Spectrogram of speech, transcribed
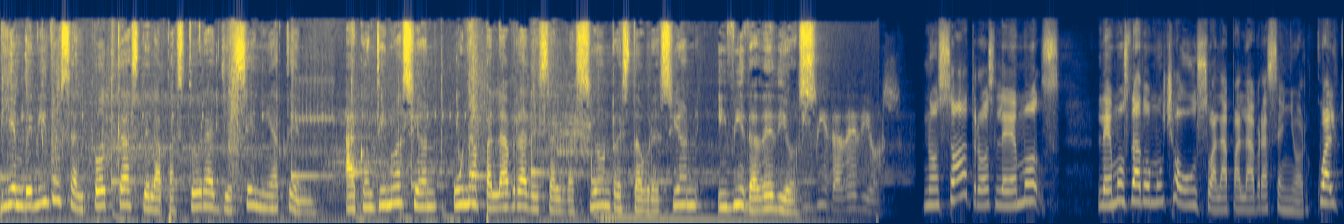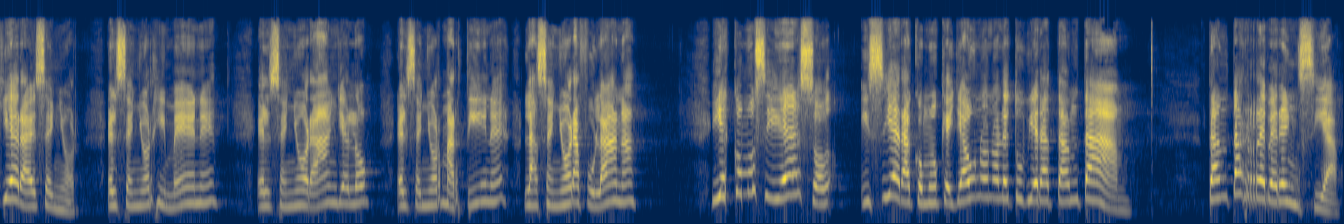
Bienvenidos al podcast de la pastora Yesenia Ten. A continuación, una palabra de salvación, restauración y vida de Dios. vida de Dios. Nosotros le hemos, le hemos dado mucho uso a la palabra Señor. Cualquiera es Señor. El Señor Jiménez, el Señor Ángelo, el Señor Martínez, la señora fulana. Y es como si eso hiciera como que ya uno no le tuviera tanta, tanta reverencia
